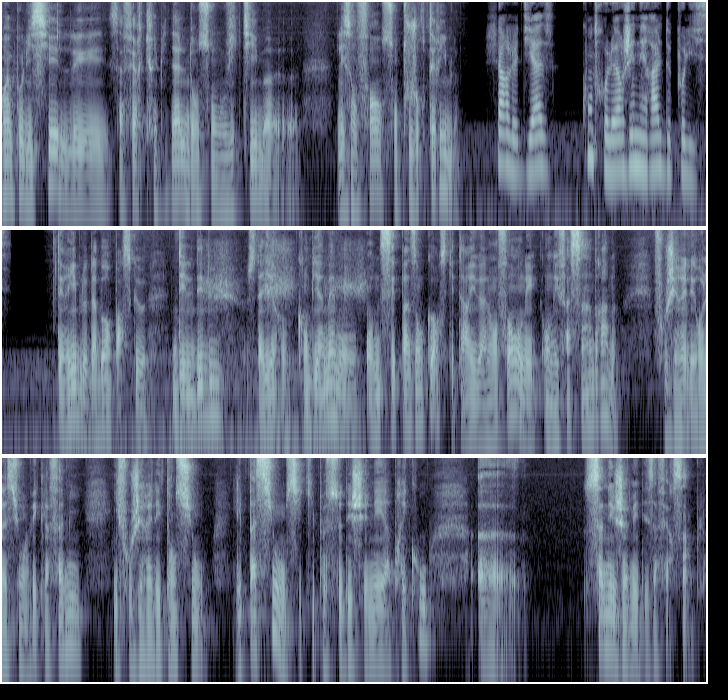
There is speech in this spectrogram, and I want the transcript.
Pour un policier, les affaires criminelles dont sont victimes euh, les enfants sont toujours terribles. Charles Diaz, contrôleur général de police. Terrible d'abord parce que dès le début, c'est-à-dire quand bien même on, ne sait pas encore ce qui est arrivé à l'enfant, on est, on est face à un drame. Il faut gérer les relations avec la famille, il faut gérer les tensions, les passions aussi qui peuvent se déchaîner après coup. Euh, ça n'est jamais des affaires simples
